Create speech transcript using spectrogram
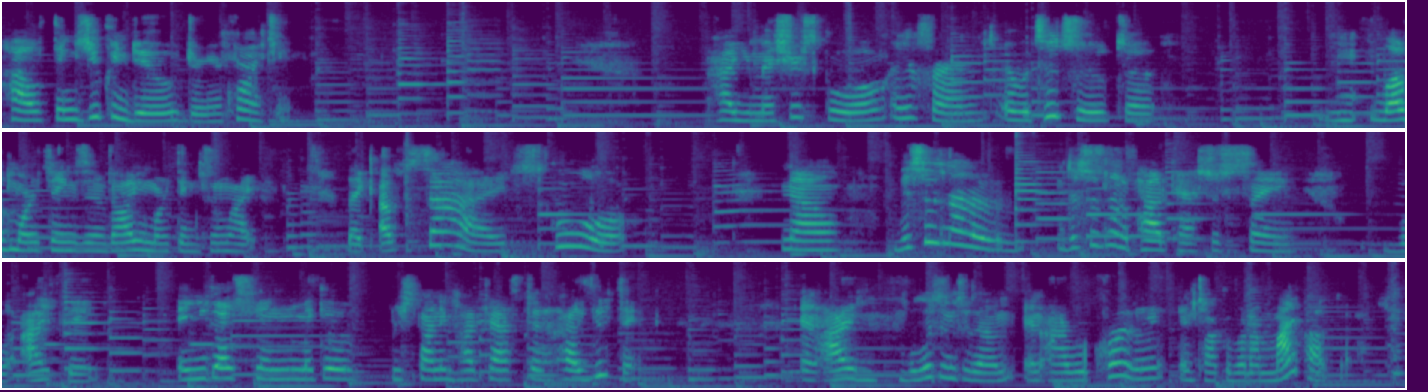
how things you can do during your quarantine. How you miss your school and your friends. It will teach you to love more things and value more things in life, like outside, school. Now, this is not a this is not a podcast just saying what I think, and you guys can make a responding podcast to how you think, and I will listen to them and I record it and talk about on my podcast.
